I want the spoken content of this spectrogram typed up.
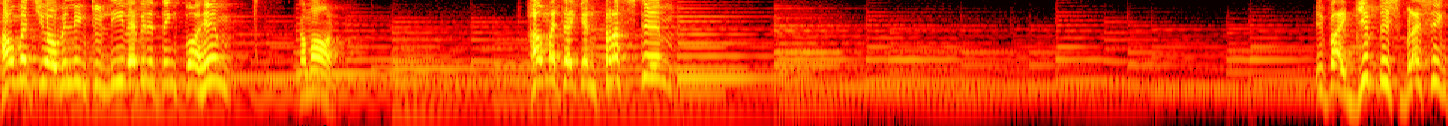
how much you are willing to leave everything for Him. Come on. How much I can trust Him. If I give this blessing,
